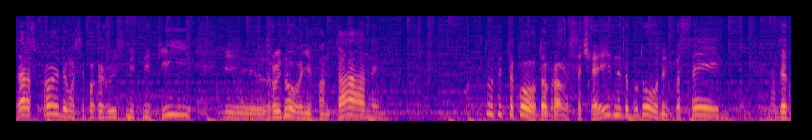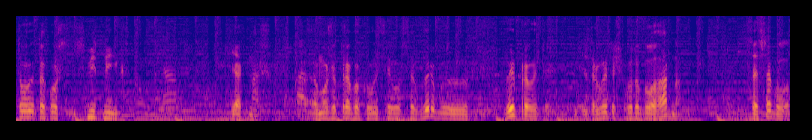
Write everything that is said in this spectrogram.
Зараз пройдемося, покажу і смітники, і зруйновані фонтани. Тут і такого добра вистачає. І недобудований басейн, де також смітник, як наш. А може треба колись його все виправити і зробити, щоб воно було гарно? Це все було?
